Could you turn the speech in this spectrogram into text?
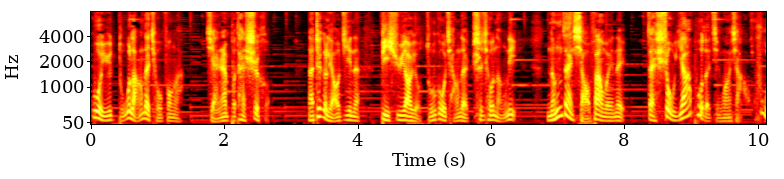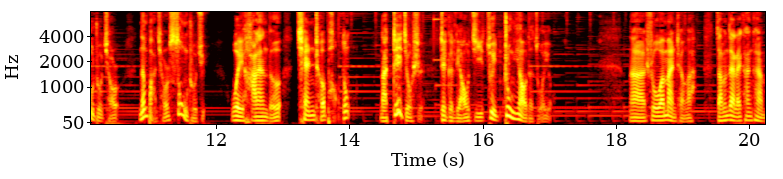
过于独狼的球风啊，显然不太适合。那这个僚机呢，必须要有足够强的持球能力，能在小范围内，在受压迫的情况下护住球，能把球送出去，为哈兰德牵扯跑动。那这就是这个僚机最重要的作用。那说完曼城啊，咱们再来看看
